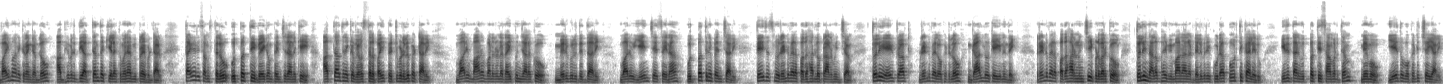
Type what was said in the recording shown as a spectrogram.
వైమానిక రంగంలో అభివృద్ధి అత్యంత కీలకమని అభిప్రాయపడ్డారు. తయారీ సంస్థలు ఉత్పత్తి వేగం పెంచడానికి అత్యాధునిక వ్యవస్థలపై పెట్టుబడులు పెట్టాలి. వారి మానవ వనరుల నైపుణ్యాలకు మెరుగులు దిద్దాలి. వారు ఏం చేసైనా ఉత్పత్తిని పెంచాలి. తేజస్ను రెండు వేల పదహారులో ప్రారంభించాం. తొలి ఎయిర్క్రాఫ్ట్ రెండు వేల ఒకటిలో గాల్లోకి ఎగిరింది. రెండు వేల పదహారు నుంచి ఇప్పటి వరకు తొలి నలభై విమానాల డెలివరీ కూడా పూర్తి కాలేదు. ఇది దాని ఉత్పత్తి సామర్థ్యం మేము ఏదో ఒకటి చేయాలి.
